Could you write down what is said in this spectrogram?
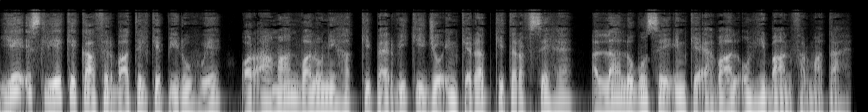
یہ اس لیے کہ کافر باطل کے پیرو ہوئے اور آمان والوں نے حق کی پیروی کی جو ان کے رب کی طرف سے ہے، اللہ لوگوں سے ان کے احوال انہی بان فرماتا ہے۔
